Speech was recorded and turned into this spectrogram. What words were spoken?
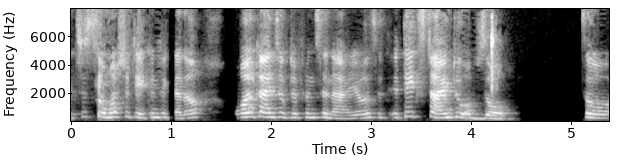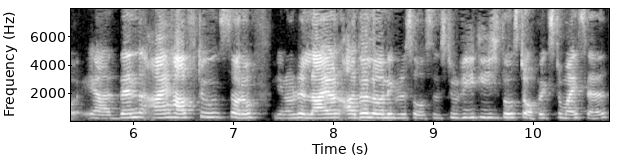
it's just so much to take in together. All kinds of different scenarios. It, it takes time to absorb. So yeah then i have to sort of you know rely on other learning resources to reteach those topics to myself.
